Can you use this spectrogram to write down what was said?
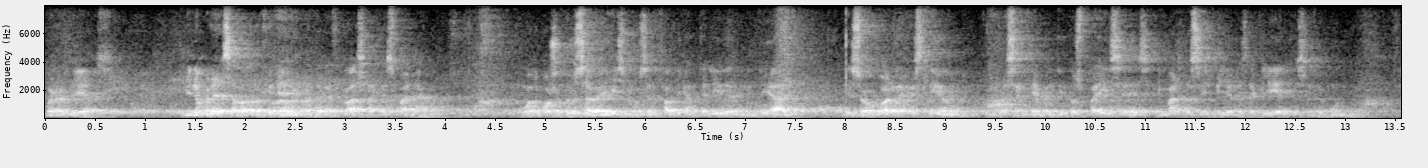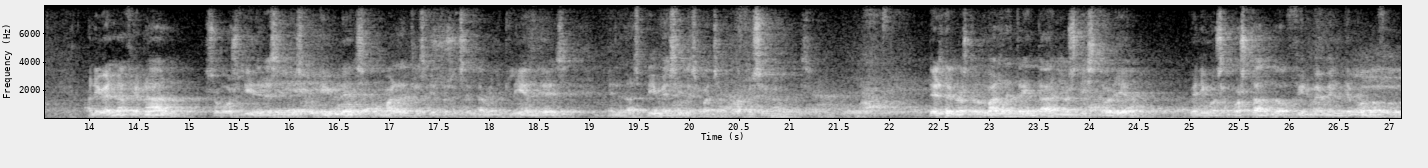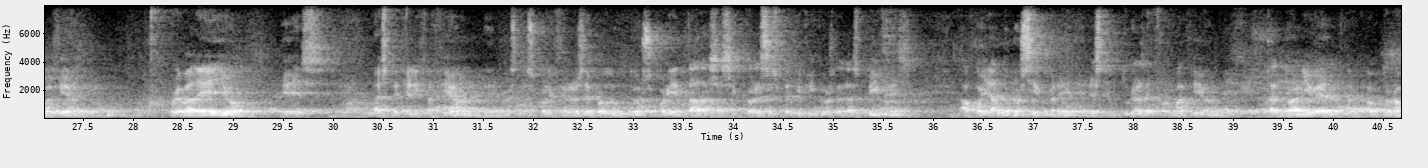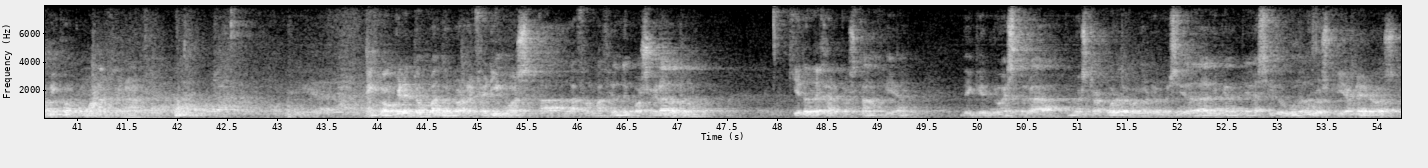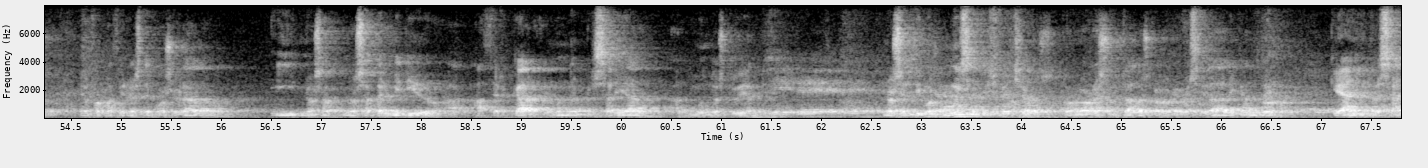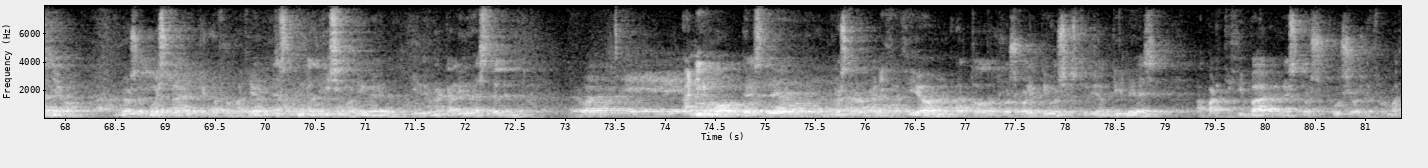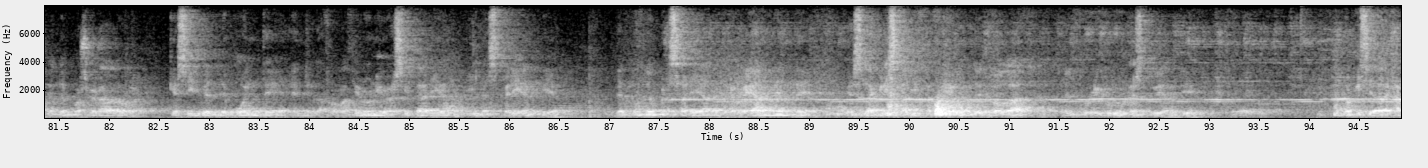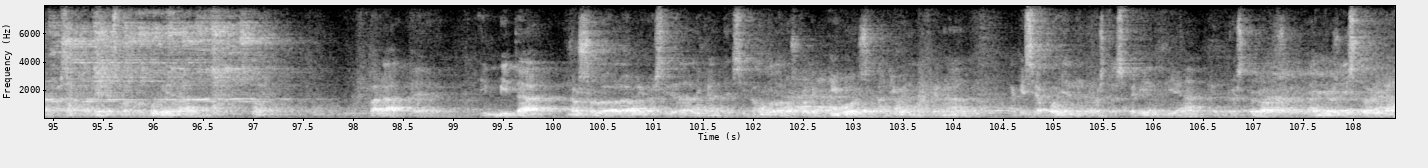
Buenos días. Mi nombre es Salvador Giner y pertenezco a SAP España. Como vosotros sabéis, somos el fabricante líder mundial de software de gestión con presencia en 22 países y más de 6 millones de clientes en el mundo. A nivel nacional, somos líderes indiscutibles con más de 380.000 clientes en las pymes y despachos profesionales. Desde nuestros más de 30 años de historia, venimos apostando firmemente por la formación. Prueba de ello es la especialización de nuestras colecciones de productos orientadas a sectores específicos de las pymes, apoyándonos siempre en estructuras de formación tanto a nivel autonómico como nacional. En concreto, cuando nos referimos a la formación de posgrado, quiero dejar constancia de que nuestra, nuestro acuerdo con la Universidad de Alicante ha sido uno de los pioneros en formaciones de posgrado y nos ha, nos ha permitido acercar el mundo empresarial al mundo estudiantil. Nos sentimos muy satisfechos con los resultados con la Universidad de Alicante, que año tras año nos demuestran que la formación es de un altísimo nivel y de una calidad excelente. Animo desde nuestra organización a todos los colectivos estudiantiles a participar en estos cursos de formación de posgrado que sirven de puente entre la formación universitaria y la experiencia del mundo empresarial que realmente es la cristalización de todo el currículum estudiantil. No quisiera dejar pasar también esta oportunidad para eh, invitar no solo a la Universidad de Alicante, sino a todos los colectivos a nivel nacional a que se apoyen en nuestra experiencia, en nuestros años de historia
